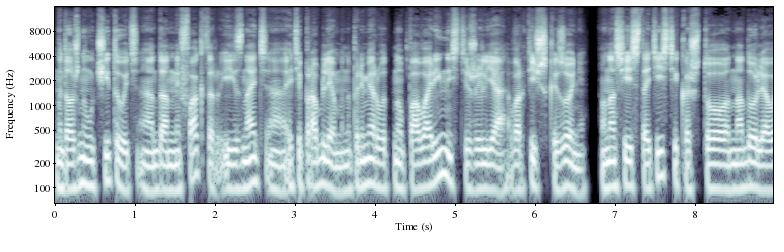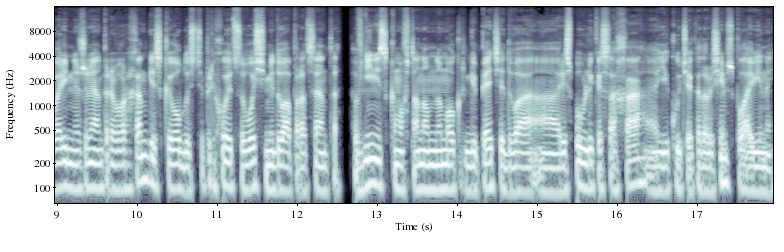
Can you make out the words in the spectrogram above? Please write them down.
мы должны учитывать а, данный фактор и знать а, эти проблемы. Например, вот ну, по аварийности жилья в арктической зоне у нас есть статистика, что на долю аварийного жилья, например, в Архангельской области приходится 8,2%, в Ненецком автономном округе 5,2%, а Республика Саха, Якутия который 7,5%,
